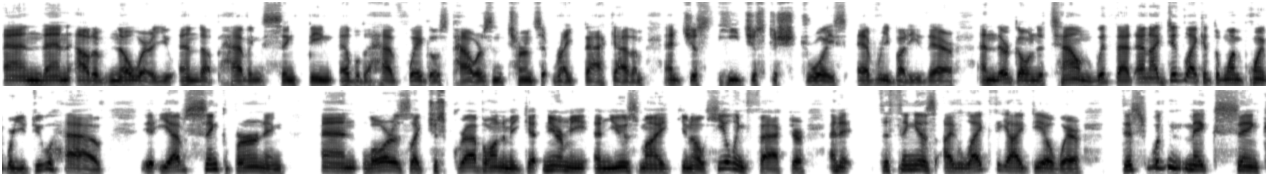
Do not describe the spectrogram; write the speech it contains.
And then out of nowhere, you end up having Synch being able to have Fuego's powers and turns it right back at him. And just, he just destroys everybody there. And they're going to town with that. And I did like at the one point where you do have, you have Synch burning and Laura's like, just grab onto me, get near me, and use my, you know, healing factor. And it, the thing is, I like the idea where this wouldn't make Synch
